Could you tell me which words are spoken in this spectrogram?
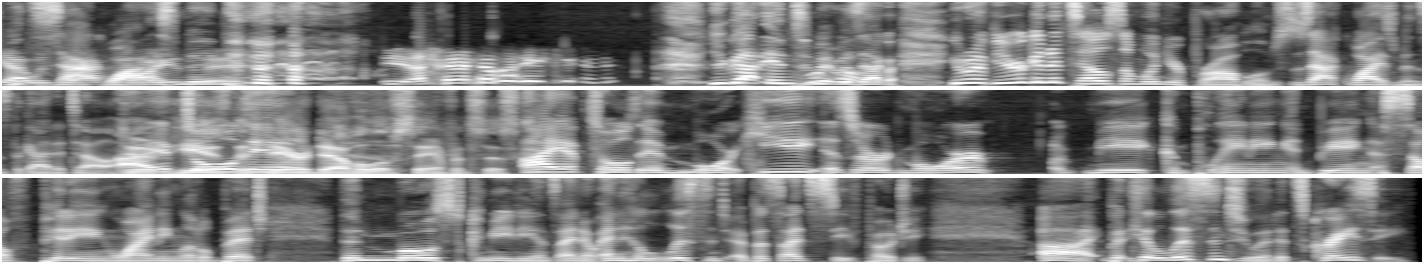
yeah, with with Zach, Wiseman. yeah, like you got intimate with Zach. You know, if you're gonna tell someone your problems, Zach Wiseman's the guy to tell. Dude, I have he told is the him. daredevil of San Francisco. I have told him more. He has heard more of me complaining and being a self-pitying, whining little bitch than most comedians I know. And he'll listen to it. Besides Steve Poggi, uh, but he'll listen to it. It's crazy.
